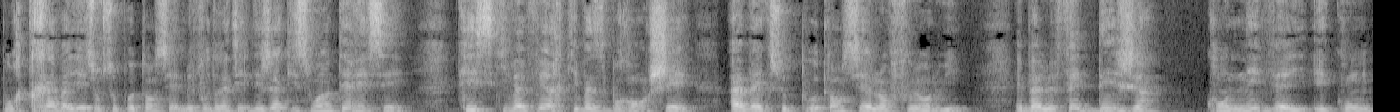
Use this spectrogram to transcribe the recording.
pour travailler sur ce potentiel. Mais faudrait-il déjà qu'il soit intéressé? Qu'est-ce qui va faire qu'il va se brancher avec ce potentiel enfoui en lui? Eh bien, le fait déjà qu'on éveille et qu'on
